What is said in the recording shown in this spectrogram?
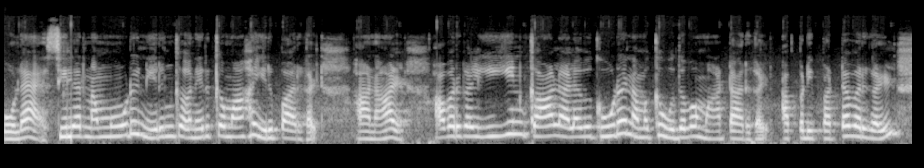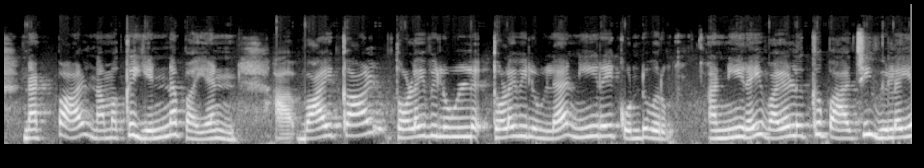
போல சிலர் நம்மோடு நெருங்க நெருக்கமாக இருப்பார்கள். ஆனால் அவர்கள் ஈயின் கால் அளவு கூட நமக்கு உதவ மாட்டார்கள். அப்படிப்பட்டவர்கள் நட்பால் நமக்கு என்ன பயன்? வாய்க்கால் தொலைவிலுள்ள தொலைவிலுள்ள நீரை கொண்டு வரும். அந்நீரை வயலுக்கு பாய்ச்சி விளைய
